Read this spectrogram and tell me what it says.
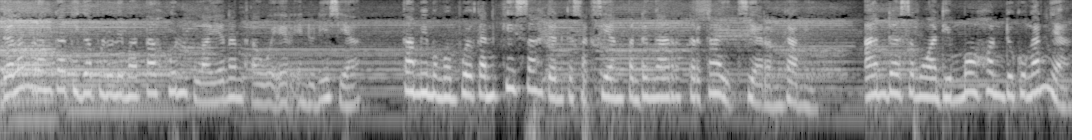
Dalam rangka 35 tahun pelayanan AWR Indonesia, kami mengumpulkan kisah dan kesaksian pendengar terkait siaran kami. Anda semua dimohon dukungannya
